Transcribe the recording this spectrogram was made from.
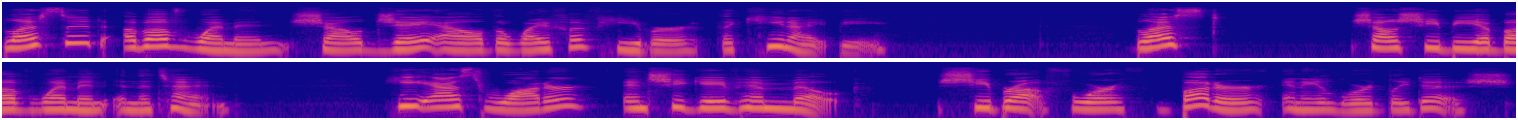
Blessed above women shall Jael the wife of Heber the Kenite be. Blessed shall she be above women in the tent. He asked water, and she gave him milk. She brought forth butter in a lordly dish.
